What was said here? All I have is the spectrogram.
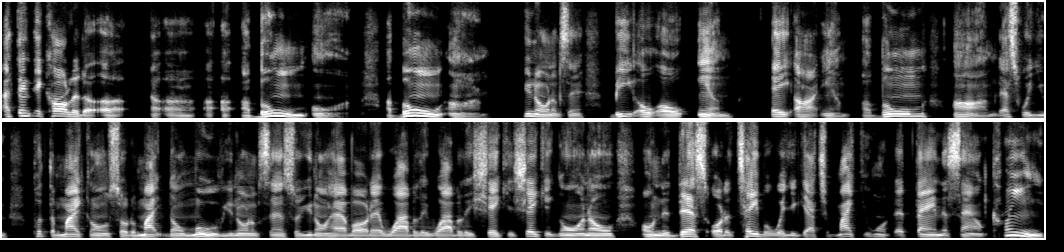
I think they call it a a a, a, a boom arm, a boom arm. You know what I'm saying? B O O M ARM, a boom arm. That's where you put the mic on so the mic don't move. You know what I'm saying? So you don't have all that wobbly, wobbly, shake it, shake it going on on the desk or the table where you got your mic. You want that thing to sound clean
